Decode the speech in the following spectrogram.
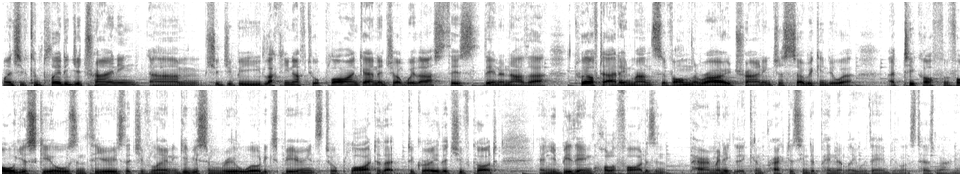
Once you've completed your training, um, should you be lucky enough to apply and gain a job with us, there's then another 12 to 18 months of on-the-road training just so we can do a, a tick off of all your skills and theories that you've learned and give you some real world experience to apply to that degree that you've got and you'd be then qualified as a paramedic that can practice independently with Ambulance Tasmania.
